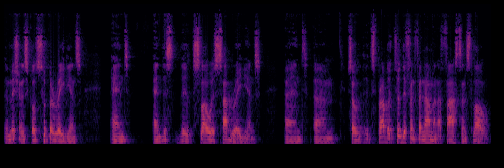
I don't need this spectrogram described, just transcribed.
emission is called super radiance, and and this, the slow is subradiance. And um, so it's probably two different phenomena, fast and slow.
